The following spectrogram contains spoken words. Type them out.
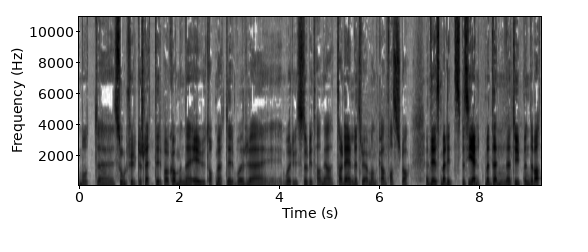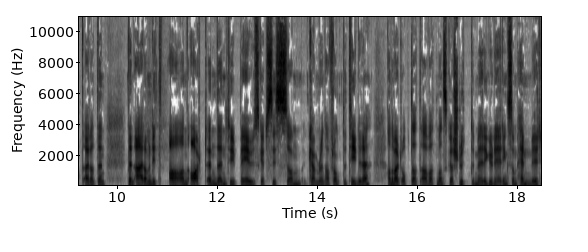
mot eh, solfylte sletter på kommende EU-toppmøter hvor, eh, hvor, Storbritannia tar del. Det tror jeg man kan fastslå. Det som er litt spesielt med denne typen debatt, er at den, den er av en litt annen art enn den type EU-skepsis som Cameron har frontet tidligere. Han har vært opptatt av at man skal slutte med regulering som hemmer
